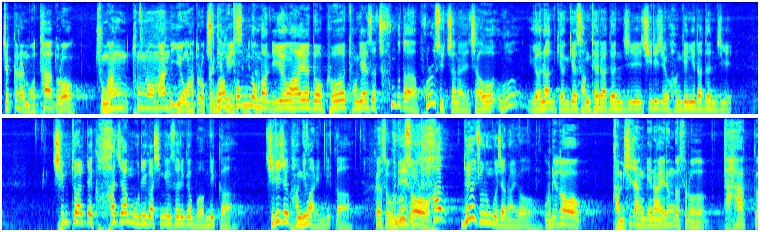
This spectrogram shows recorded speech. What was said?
접근을 못하도록 중앙 통로만 이용하도록 그렇게 되어 중앙 있습니다. 통로만 이용하여도 그 통해서 전부 다 볼 수 있잖아요. 좌우 어? 연안 경계 상태라든지 지리적 환경이라든지 침투할 때 가장 우리가 신경 쓰는 게 뭡니까? 지리적 환경 아닙니까? 그래서 우리도 다 내주는 거잖아요. 우리도 감시 장비나 이런 것으로 다 그,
